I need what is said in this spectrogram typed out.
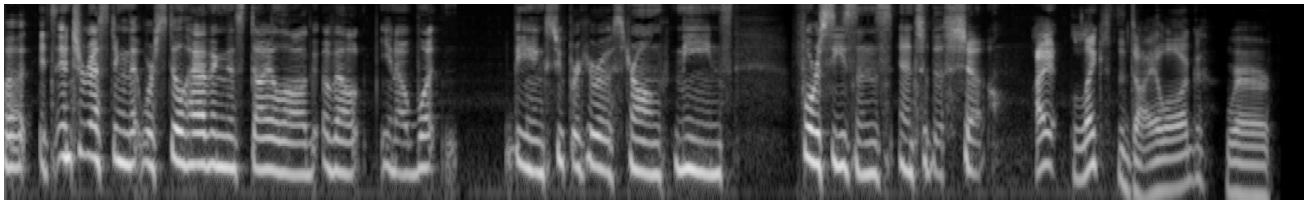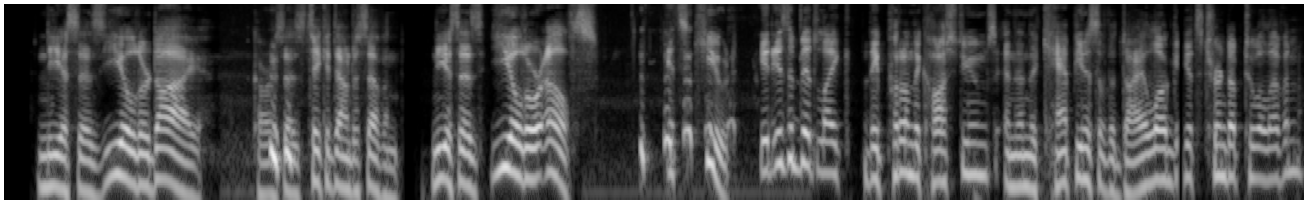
but it's interesting that we're still having this dialogue about, you know, what being superhero strong means four seasons into this show. I liked the dialogue where Nia says, yield or die. Kara says, take it down to seven. Nia says, yield or else. It's cute. It is a bit like they put on the costumes and then the campiness of the dialogue gets turned up to 11.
